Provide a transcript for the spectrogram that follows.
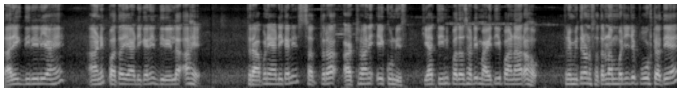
तारीख दिलेली आहे आणि पत्ता या ठिकाणी दिलेला आहे. तर आपण या ठिकाणी सतरा अठरा आणि एकोणीस या तीन पदासाठी माहिती पाहणार आहोत. तर मित्रांनो सतरा नंबरची जी पोस्ट आहे ती आहे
